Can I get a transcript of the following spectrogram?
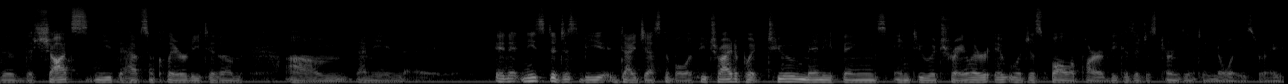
the the shots need to have some clarity to them. Um, I mean, and it needs to just be digestible. If you try to put too many things into a trailer, it will just fall apart because it just turns into noise, right?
